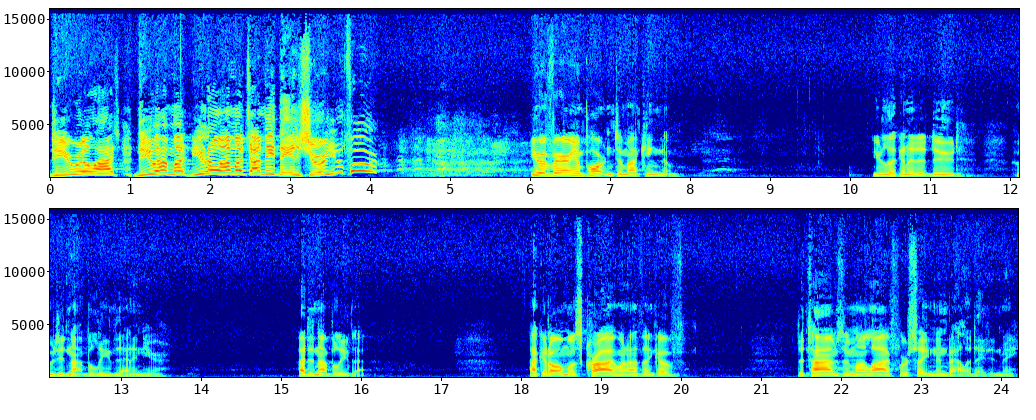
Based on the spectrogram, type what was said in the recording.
Do you realize? Do you how much you know how much I need to insure you for? You are very important to my kingdom. You're looking at a dude who did not believe that in here. I did not believe that. I could almost cry when I think of the times in my life where Satan invalidated me.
